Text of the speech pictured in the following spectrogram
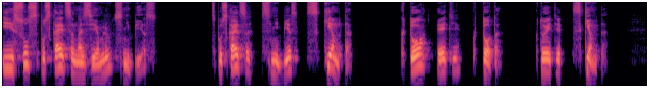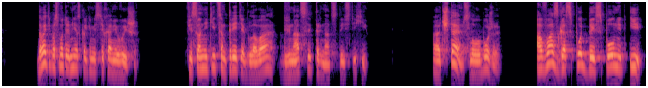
Иисус спускается на землю с небес, спускается с небес с кем-то. Кто эти кто-то? Кто эти с кем-то? Давайте посмотрим несколькими стихами выше. Фессалоникийцам 3 глава, 12-13 стихи. А, читаем Слово Божие. «А вас Господь да исполнит и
